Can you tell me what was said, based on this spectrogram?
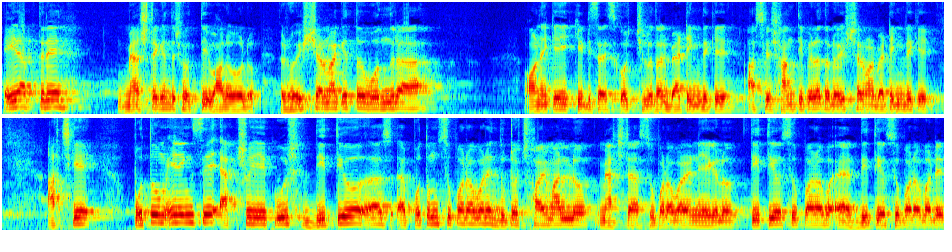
এই রাত্রে ম্যাচটা কিন্তু সত্যিই ভালো হলো। রোহিত শর্মাকে তো বন্ধুরা অনেকেই ক্রিটিসাইজ করছিল তার ব্যাটিং দেখে। আজকে শান্তি পেল তো রোহিত শর্মার ব্যাটিং দেখে। আজকে প্রথম ইনিংসে একশো একুশ, দ্বিতীয় প্রথম সুপার ওভারে দুটো ছয় মারলো, ম্যাচটা সুপার ওভারে নিয়ে গেল। তৃতীয় সুপার ওভার দ্বিতীয় সুপার ওভারের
